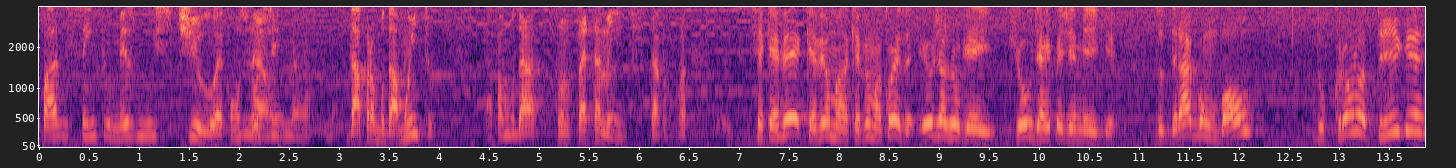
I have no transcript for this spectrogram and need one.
quase sempre o mesmo estilo. É como se não, fosse. não, não. Dá pra mudar muito? Dá pra mudar completamente. Dá pra... Você quer ver? Quer ver, uma, quer ver uma coisa? Eu já joguei jogo de RPG Maker do Dragon Ball, do Chrono Trigger,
